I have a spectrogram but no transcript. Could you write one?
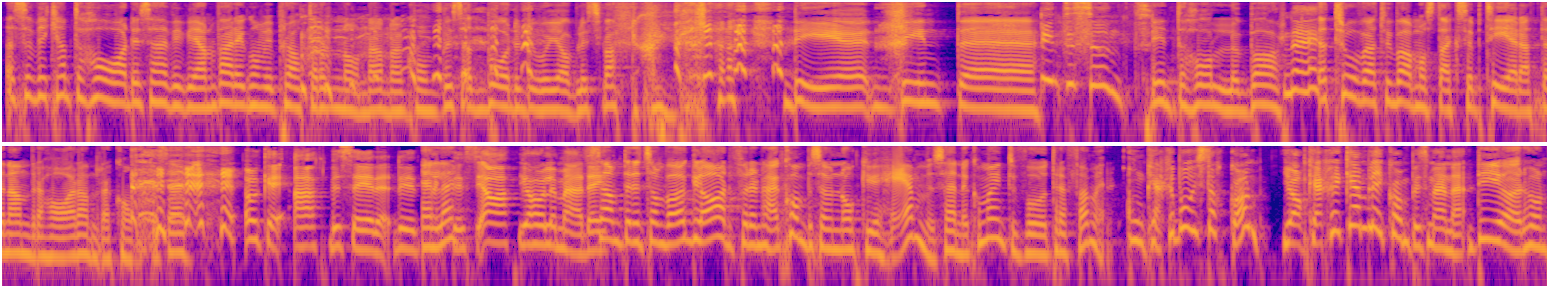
alltså vi kan inte ha det så här Vivian varje gång vi pratar om någon annan kompis att både du och jag blir svartsjuka. Det, är- det, är inte, Det är inte sunt. det är inte hållbart. Nej. Jag tror att vi bara måste acceptera att den andra har andra kompisar. Okej, ja, vi säger det. det är Eller? faktiskt, ja, jag håller med dig. Samtidigt som var glad för den här kompisen åker ju hem så henne kommer jag inte få träffa mer. Hon kanske bor i Stockholm. Jag kanske kan bli kompis med henne. Det gör hon.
